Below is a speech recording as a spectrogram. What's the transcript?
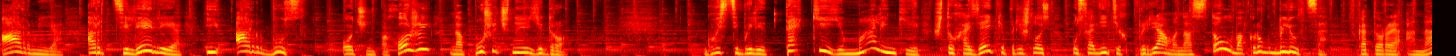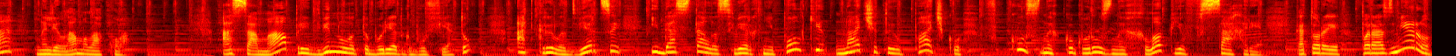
армия, артиллерия и арбуз, очень похожий на пушечное ядро. Гости были такие маленькие, что хозяйке пришлось усадить их прямо на стол вокруг блюдца, в которое она налила молоко а сама придвинула табурет к буфету, открыла дверцы и достала с верхней полки начатую пачку вкусных кукурузных хлопьев в сахаре, которые по размеру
